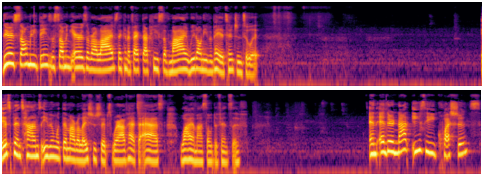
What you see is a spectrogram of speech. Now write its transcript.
There are so many things in so many areas of our lives that can affect our peace of mind. We don't even pay attention to it. It's been times, even within my relationships, where I've had to ask, why am I so defensive? And, and they're not easy questions.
